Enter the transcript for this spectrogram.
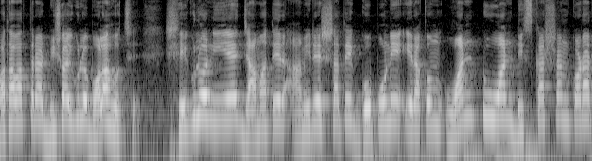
কথাবার্তার বিষয়গুলো বলা হচ্ছে, সেগুলো নিয়ে জামাতের আমিরের সাথে গোপনে এরকম ওয়ান টু ওয়ান ডিসকাশন করার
